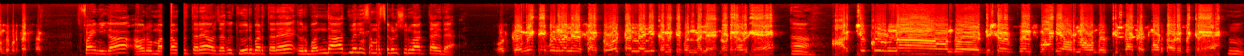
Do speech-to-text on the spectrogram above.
ಹೊಂದ್ಬಿಡ್ತಾರೆ ಸರ್. ಫೈನ್ ಈಗ ಅವರು ಮರ ಹೋಗ್ತಾರೆ ಅವ್ರ ಜಾಗಕ್ಕೆ ಇವ್ರು ಬರ್ತಾರೆ. ಇವ್ರು ಬಂದಾದ್ಮೇಲೆ ಈ ಸಮಸ್ಯೆಗಳು ಶುರುವಾಗ್ತಾ ಇದೆ. ಕಮಿಟಿ ಬಂದ್ಮೇಲೆ ಸರ್. ಟೋಟಲ್ ಆಗಿ ಕಮಿಟಿ ಬಂದ್ಮೇಲೆ. ನೋಡ್ರಿ ಅವ್ರಿಗೆ. ಹಾ. ಅರ್ಚಕರನ್ನ ಒಂದು ಡಿಸ್ಟರ್ಬೆನ್ಸ್ ಮಾಡಿ ಅವ್ರನ್ನ ಒಂದು ಕಿತ್ತಾಕಟ್ ನೋಡ್ತಾವ್ರೆ ಬಿಟ್ರೆ ಹ್ಮ್.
